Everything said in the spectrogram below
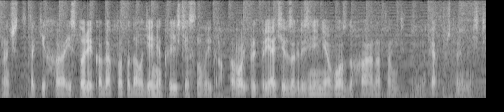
значит, таких э, историй, когда кто-то дал денег и, естественно, выиграл. Роль предприятий в загрязнении воздуха, она там где-то на пятом, что ли, месте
